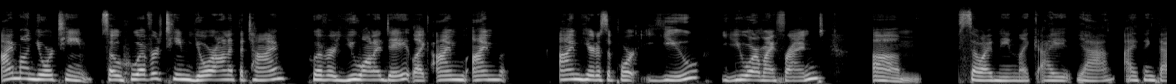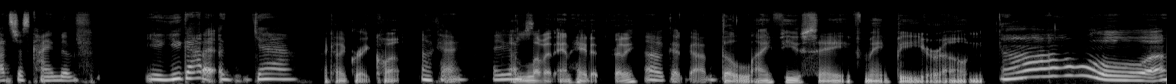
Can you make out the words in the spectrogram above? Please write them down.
I'm on your team. So whoever team you're on at the time, whoever you want to date, like I'm I'm I'm here to support you. You are my friend. Um, so I mean, like I, yeah, I think that's just kind of you. You gotta, yeah, I got a great quote. okay. Are you I love it and hate it. Ready? Oh, good God. The life you save may be your own. Oh,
